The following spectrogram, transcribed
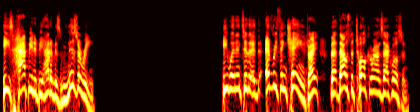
He's happy to be out of his misery. He went into the everything changed, right? That that was the talk around Zach Wilson.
